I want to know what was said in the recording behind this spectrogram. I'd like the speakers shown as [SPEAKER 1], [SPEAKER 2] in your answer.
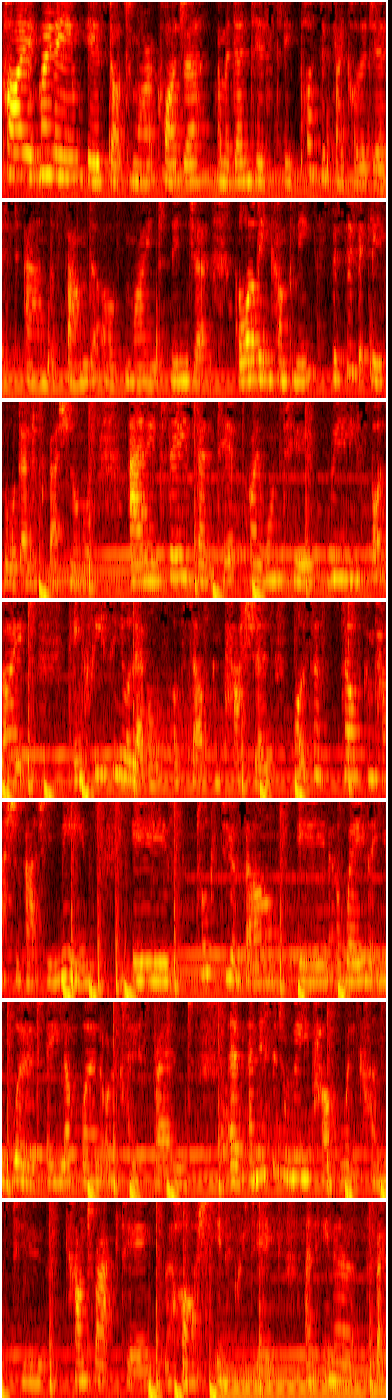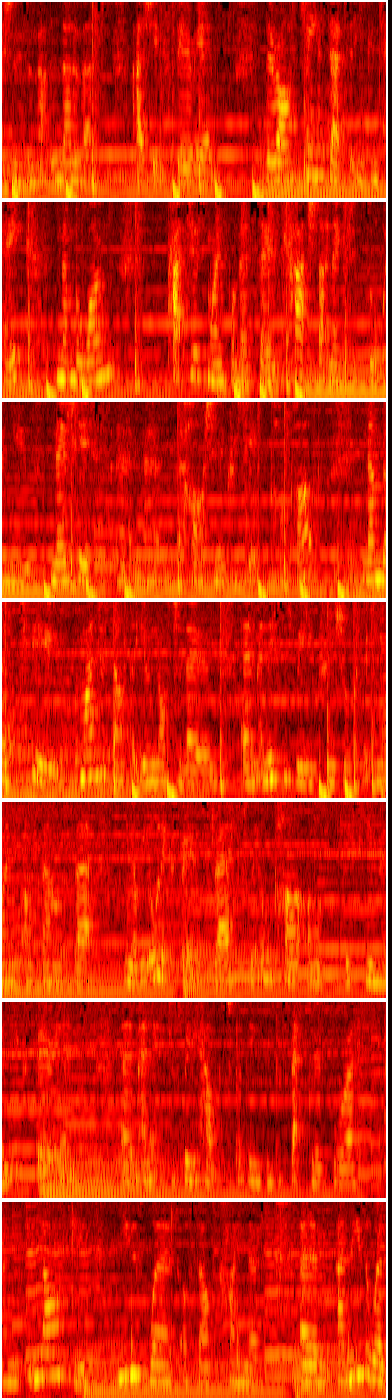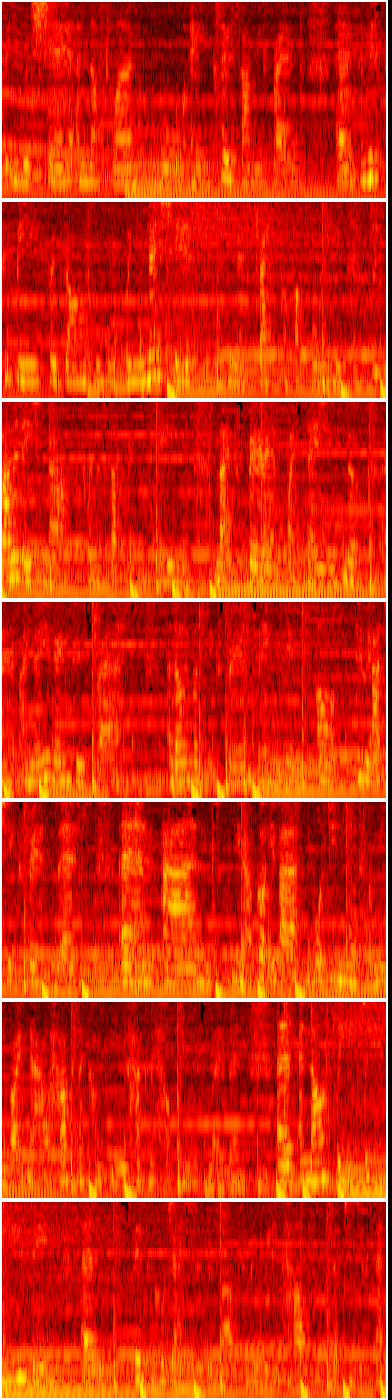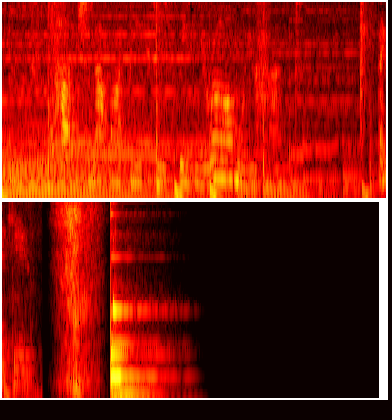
[SPEAKER 1] Hi, my name is Dr. Mahrukh Khwaja. I'm a dentist, a positive psychologist and the founder of Mind Ninja, a wellbeing company specifically for dental professionals. And in today's Dentip, I want to really spotlight increasing your levels of self-compassion. What self-compassion actually means is talking to yourselves in a way that you would a loved one or a close friend. Um, and this is really powerful when it comes to counteracting the harsh inner critic and inner perfectionism that a lot of us actually experience. There are three steps that you can take. Number one, practice mindfulness. So catch that negative thought when you notice um, uh, the harsh inner critic pop up. Number two, remind yourself that you're not alone. Um, and this is really crucial because it reminds ourselves that you know, we all experience stress, we're all part of this human experience um, and it just really helps to put things in perspective for us. And lastly, use words of self-kindness um, and these are words that you would share a loved one or a close family friend um, and this could be, for example, when you notice you know, stress pop up for you, just validating that kind of suffering and pain and that experience by saying, look, um, I know you're going through stress, a lot of us experiencing it are do we actually experience this um, and you know I've got your back. What do you need from me right now? How can I comfort you? How can I help you in this moment? Um, and lastly just using um, physical gestures as well can be powerful such as your sense of touch and that might be through squeezing your arm or your hand. Thank you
